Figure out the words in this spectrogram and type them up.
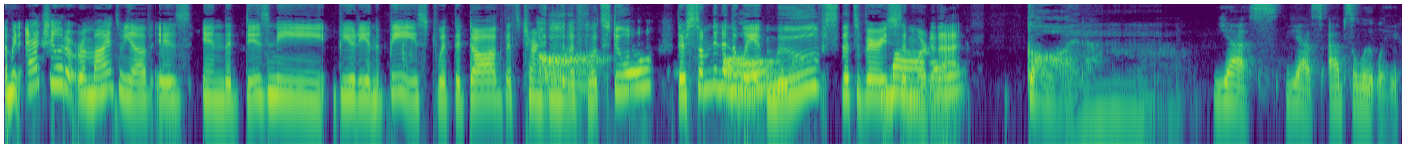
I mean, actually, what it reminds me of is in the Disney Beauty and the Beast with the dog that's turned into the footstool. There's something in the way it Oh, moves that's very similar to that. God. Yes, yes, absolutely.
